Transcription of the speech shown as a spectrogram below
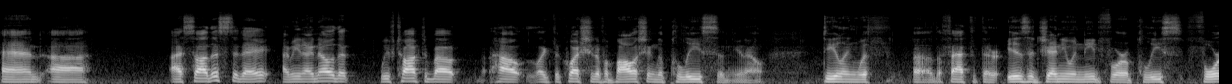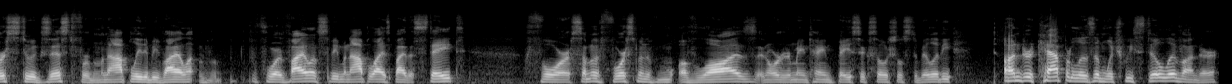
And uh, I saw this today. I mean, I know that we've talked about how like the question of abolishing the police and you know dealing with uh, the fact that there is a genuine need for a police force to exist, for monopoly to be violent, for violence to be monopolized by the state, for some enforcement of, of laws in order to maintain basic social stability under capitalism, which we still live under,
